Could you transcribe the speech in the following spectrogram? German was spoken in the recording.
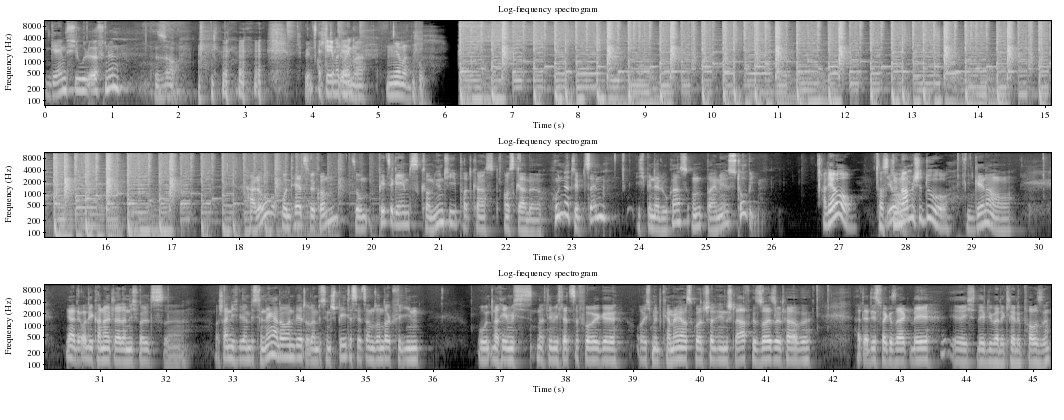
Game Fuel öffnen. So. ich bin echt Gamer, Gamer. Ja, Mann. Hallo und herzlich willkommen zum PC Games Community Podcast Ausgabe 117. Ich bin der Lukas und bei mir ist Tobi. Hallo, das Jo. dynamische Duo. Genau. Ja, der Olli kann halt leider nicht, weil es äh, wahrscheinlich wieder ein bisschen länger dauern wird oder ein bisschen spät ist jetzt am Sonntag für ihn. Und nachdem ich, nachdem ich letzte Folge euch mit Camera Squad schon in den Schlaf gesäuselt habe, hat er diesmal gesagt, nee, ich nehme lieber eine kleine Pause.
